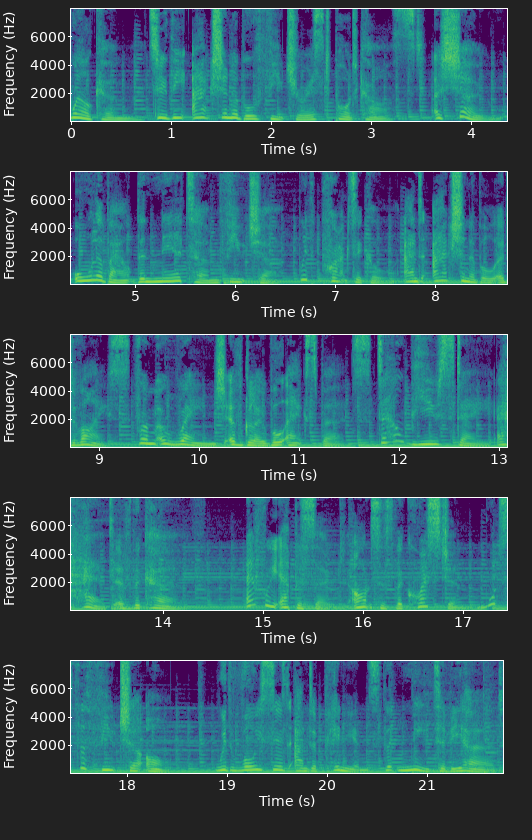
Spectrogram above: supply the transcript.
Welcome to the Actionable Futurist podcast, a show all about the near term future with practical and actionable advice from a range of global experts to help you stay ahead of the curve. Every episode answers the question what's the future of? with voices and opinions that need to be heard.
